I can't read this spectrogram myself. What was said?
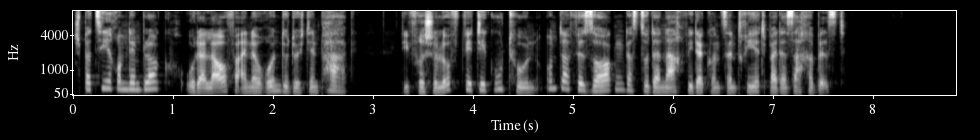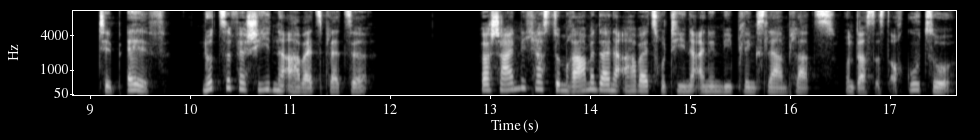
Spaziere um den Block oder laufe eine Runde durch den Park. Die frische Luft wird dir gut tun und dafür sorgen, dass du danach wieder konzentriert bei der Sache bist. Tipp 11. Nutze verschiedene Arbeitsplätze. Wahrscheinlich hast du im Rahmen deiner Arbeitsroutine einen Lieblingslernplatz, und das ist auch gut so.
